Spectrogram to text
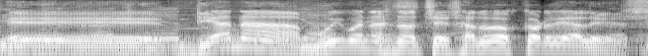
Eh, Diana, muy buenas noches, saludos cordiales.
